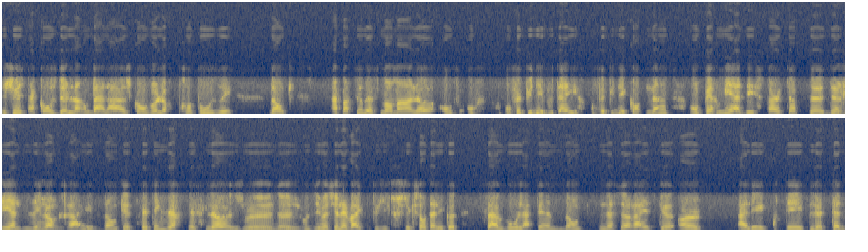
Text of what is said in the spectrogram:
juste à cause de l'emballage qu'on va leur proposer. Donc, à partir de ce moment-là, on, on, fait plus des bouteilles, on fait plus des contenants, on permet à des startups de, de réaliser leurs rêves. Donc, cet exercice-là, je, je, vous le dis, M. Lévesque, puis tous ceux qui sont à l'écoute, ça vaut la peine. Donc, ne serait-ce que, un, aller écouter le TED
